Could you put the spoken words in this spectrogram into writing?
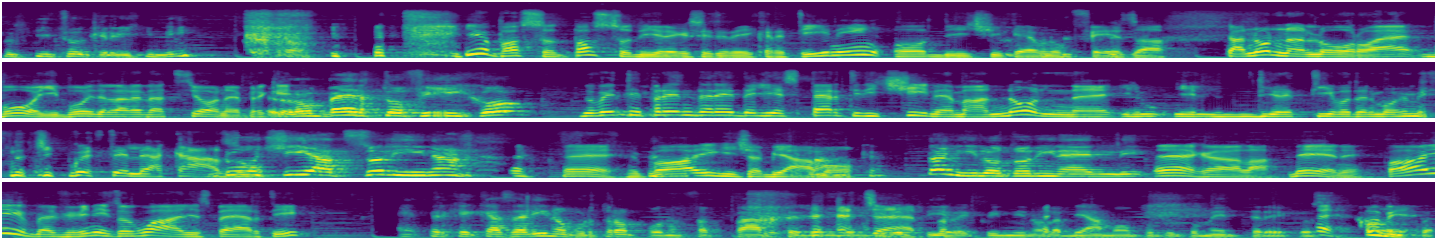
Vito Grini. Io posso, posso, dire che siete dei cretini o dici che è un'offesa? cioè, non a loro, eh, voi, voi della redazione. Perché Roberto Fico. Dovete prendere degli esperti di cinema, non il, il direttivo del Movimento 5 Stelle a caso. Lucia Azzolina. Eh, e poi chi ci abbiamo? Manca. Danilo Toninelli. Eccola, bene. Poi è finito qua gli esperti? Eh, perché Casalino purtroppo non fa parte del, del certo. direttivo e quindi non l'abbiamo potuto mettere così. Eh, Comunque.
